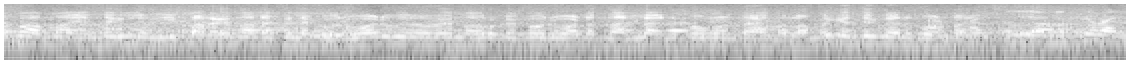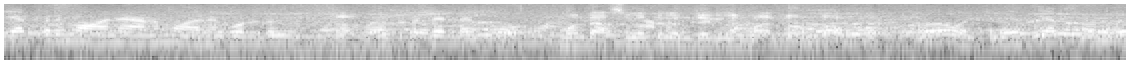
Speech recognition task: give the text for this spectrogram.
അപ്പൊ അമ്മ എന്തെങ്കിലും ഈ പറയുന്ന കണക്കിലൊക്കെ ഒരുപാട് പേര് പറയുന്നവർക്കൊക്കെ ഒരുപാട് നല്ല അനുഭവങ്ങൾ ഉണ്ടായെന്നുള്ളൂ അമ്മയ്ക്ക് എന്തെങ്കിലും അനുഭവം ഉണ്ടായോ? എനിക്ക് വയ്യാത്തൊരു മോനാണ്. മോനെ കൊണ്ട് ഹോസ്പിറ്റലിൽ പോകും. മോന്റെ അസുഖത്തിൽ എന്തെങ്കിലും മാറ്റം ഉണ്ടോ അപ്പോൾ ഓ ഒത്തിരി വ്യത്യാസമുണ്ട്.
